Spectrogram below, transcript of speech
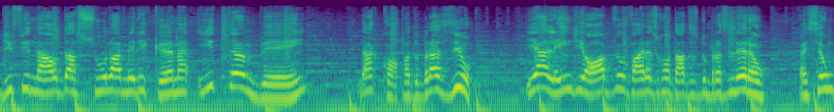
de final da Sul-Americana e também da Copa do Brasil. E além de, óbvio, várias rodadas do Brasileirão. Vai ser um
